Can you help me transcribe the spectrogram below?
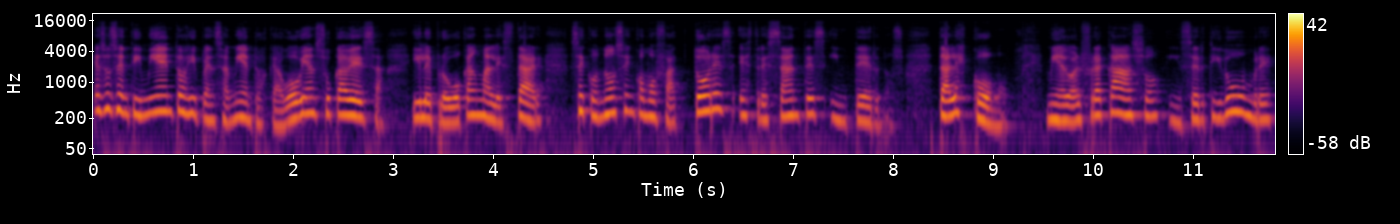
Esos sentimientos y pensamientos que agobian su cabeza y le provocan malestar se conocen como factores estresantes internos, tales como miedo al fracaso, incertidumbre,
